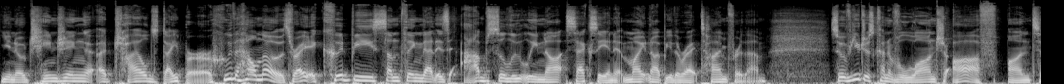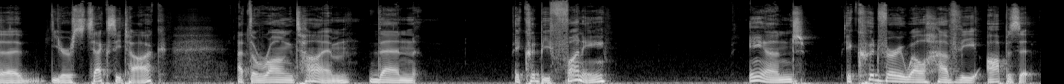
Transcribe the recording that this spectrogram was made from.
you know, changing a child's diaper or who the hell knows, right? It could be something that is absolutely not sexy and it might not be the right time for them. So if you just kind of launch off onto your sexy talk at the wrong time, then it could be funny and it could very well have the opposite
